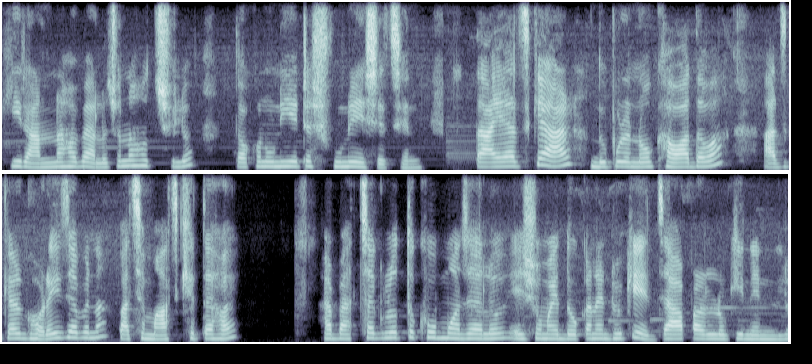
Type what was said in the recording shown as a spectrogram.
কি রান্না হবে আলোচনা হচ্ছিল, তখন উনি এটা শুনে এসেছেন। তাই আজকে আর দুপুরে নো খাওয়া দাওয়া, আজকে আর ঘরেই যাবে না, পাছে মাছ খেতে হয়। আর বাচ্চাগুলোর তো খুব মজা এলো, এই সময় দোকানে ঢুকে যা পারল কিনে নিল।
